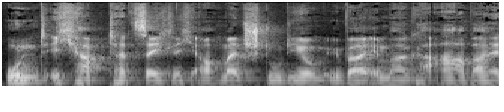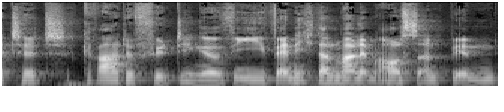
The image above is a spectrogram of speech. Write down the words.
und ich habe tatsächlich auch mein Studium über immer gearbeitet, gerade für Dinge wie, wenn ich dann mal im Ausland bin,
